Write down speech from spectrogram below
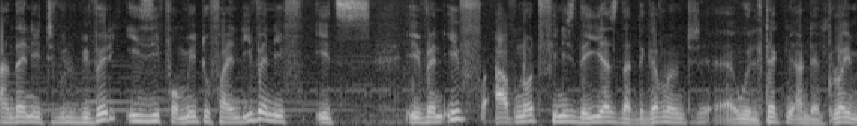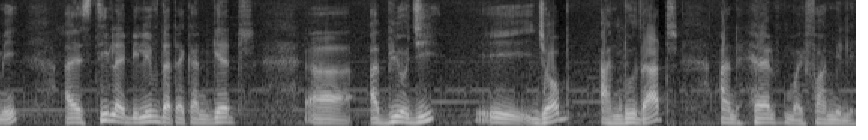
and then it will be very easy for me to find even if it's even if I've not finished the years that the government uh, will take me and employ me, I still I believe that I can get uh, a BOG uh, job and do that and help my family.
